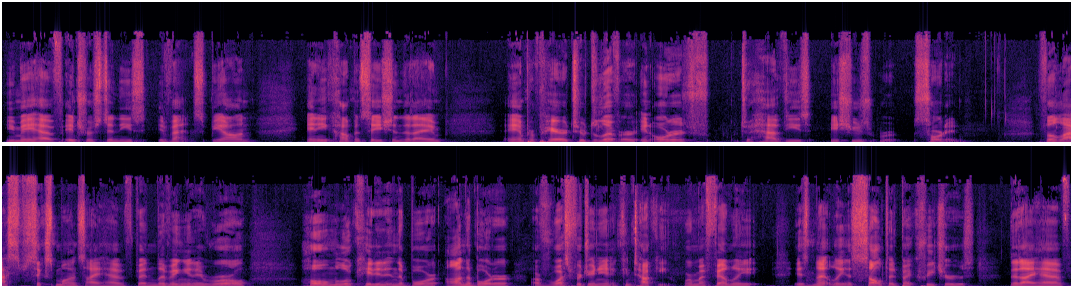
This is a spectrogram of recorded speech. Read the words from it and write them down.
you may have interest in these events beyond any compensation that I am prepared to deliver in order to have these issues sorted. For the last six months, I have been living in a rural home located in the on the border of West Virginia and Kentucky, where my family is nightly assaulted by creatures that I have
